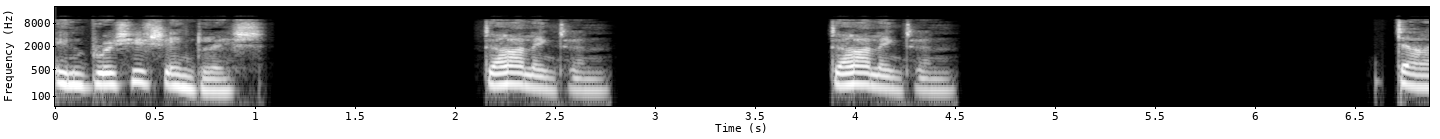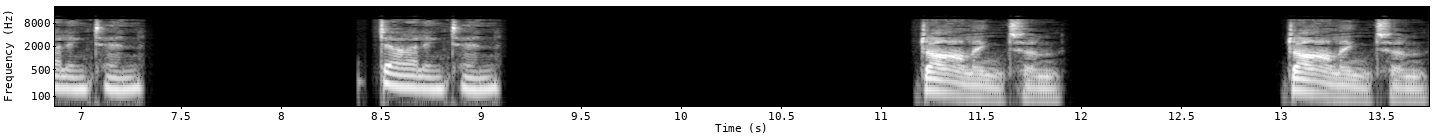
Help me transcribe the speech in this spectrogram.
In British English. Darlington. Darlington. Darlington. Darlington. Darlington. Darlington.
